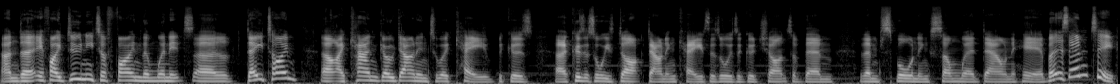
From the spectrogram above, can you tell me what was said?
And uh, if I do need to find them when it's uh, daytime, uh, I can go down into a cave because because it's always dark down in caves. There's always a good chance of them them spawning somewhere down here. But it's empty.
